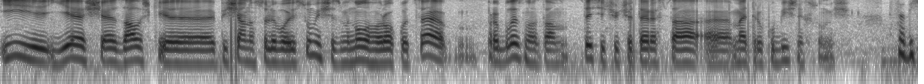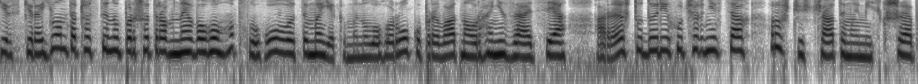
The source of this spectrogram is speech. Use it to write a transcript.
І є ще залишки е, піщано-сольової суміші з минулого року. Це приблизно там 1400 е, метрів кубічних суміші. Садгірський район та частину першотравневого обслуговуватиме, як і минулого року, приватна організація. А решту доріг у Чернівцях розчищатиме міськшеп.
